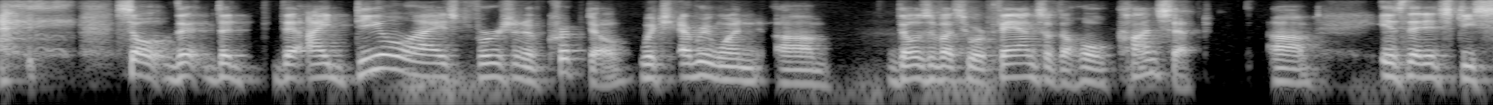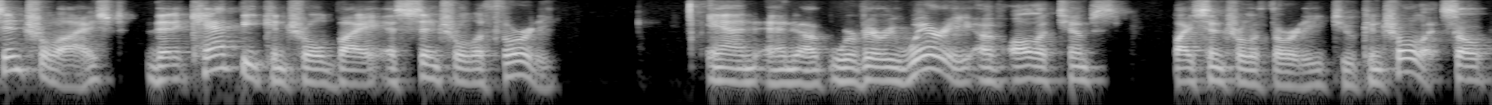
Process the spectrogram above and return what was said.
so the the the idealized version of crypto, which everyone, um, those of us who are fans of the whole concept, um, is that it's decentralized, that it can't be controlled by a central authority, and and uh, we're very wary of all attempts by central authority to control it. So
